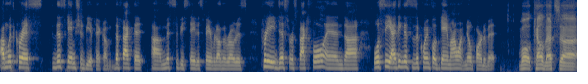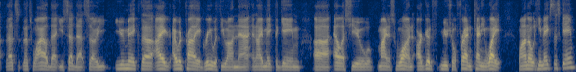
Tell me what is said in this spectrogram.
I'm with Chris. This game should be a pick 'em. The fact that uh, Mississippi State is favored on the road is pretty disrespectful, and uh, we'll see. I think this is a coin flip game. I want no part of it. Well, Kel, that's uh, that's that's wild that you said that. So you, you make the I I would probably agree with you on that, and I make the game uh, LSU minus one. Our good mutual friend Kenny White. Want to know what he makes this game?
